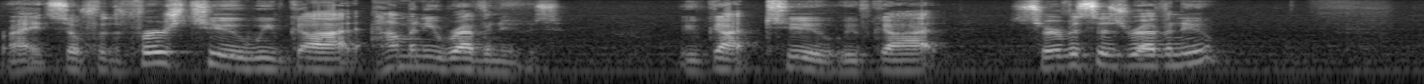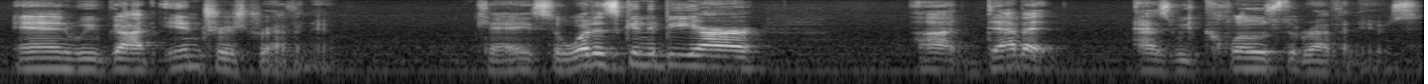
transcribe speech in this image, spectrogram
right? So for the first two, we've got how many revenues? We've got two. We've got services revenue, and we've got interest revenue. Okay, so what is going to be our uh, debit as we close the revenues?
